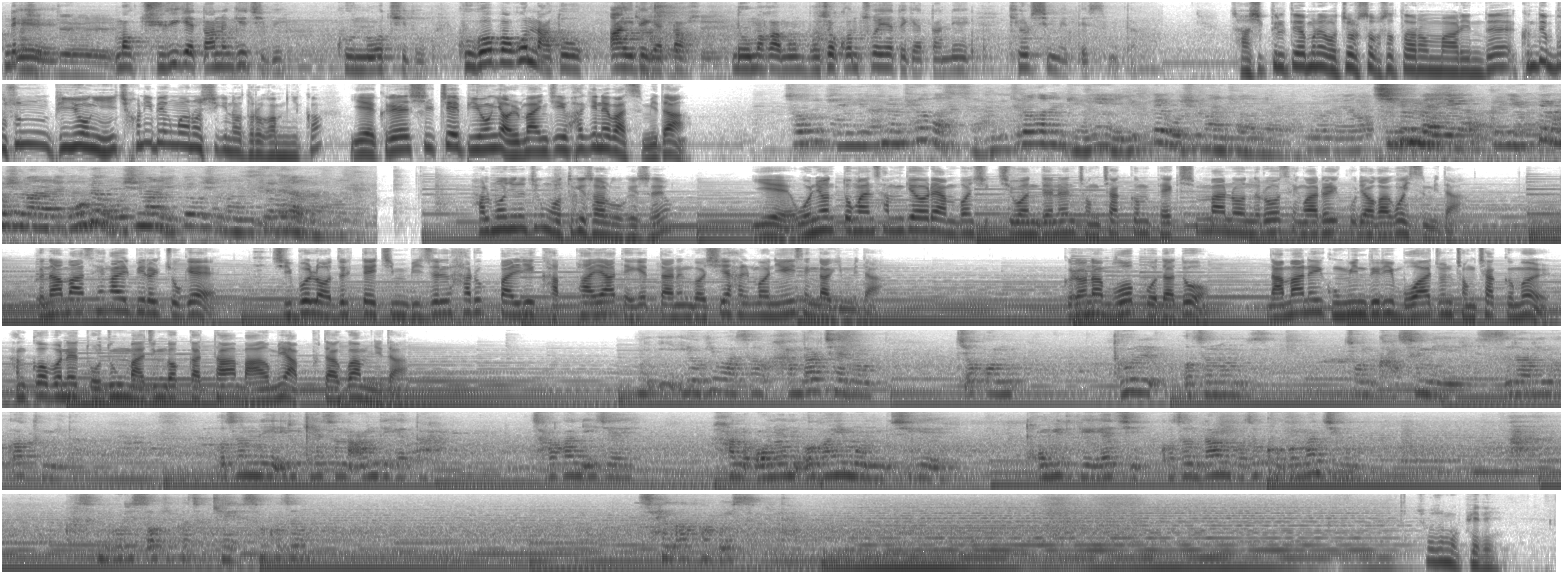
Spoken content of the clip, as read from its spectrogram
네, 자식들. 막 죽이겠다는 게 집이 그 노치도 그거 보고 나도 아이 되겠다 넘어가면 무조건 줘야 되겠다 내 결심했댔습니다. 자식들 때문에 어쩔 수 없었다는 말인데 근데 무슨 비용이 1200만 원씩이나 들어갑니까? 예, 그래 실제 비용이 얼마인지 확인해 봤습니다. 저도 비행기를 한 명 태워봤었어요. 들어가는 비용이 650만 원 정도예요. 지금 매일 그 650만 원에 550만 원, 650만 원 들더라고요. 할머니는 지금 어떻게 살고 계세요? 예, 5년 동안 3개월에 한 번씩 지원되는 정착금 110만 원으로 생활을 꾸려가고 있습니다. 그나마 생활비를 쪼개 집을 얻을 때 진 빚을 하루빨리 갚아야 되겠다는 것이 할머니의 생각입니다. 그러나 무엇보다도 남한의 국민들이 모아준 정착금을 한꺼번에 도둑 맞은 것 같아 마음이 아프다고 합니다. 이- 여기 와서 한 달째는 조금 덜 어제는 좀 가슴이 쓰라린 것 같습니다. 어제는 이렇게 해서는 안 되겠다. 자간 이제 한 5년 어가이면 무식에 통일이 돼야지. 그저 나는 그저 그것만 지금 그저 머릿속에 그저 계속 그저 생각하고 있습니다. 조준묵 PD.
